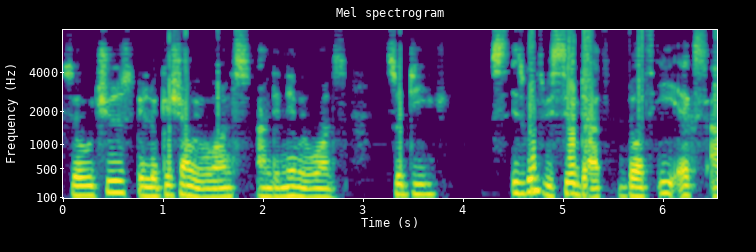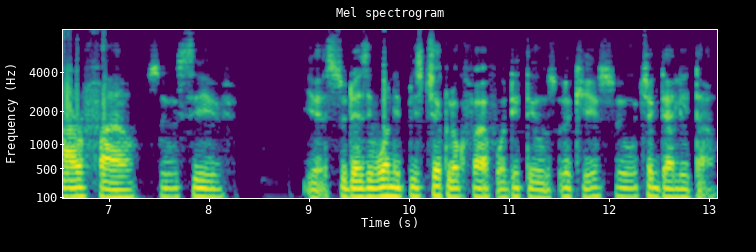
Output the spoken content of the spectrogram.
So we choose a location we want and the name we want. So the it's going to be saved at .exr file. So we save. Yes so there's a warning. Please check log file for details. Okay so we'll check that later.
